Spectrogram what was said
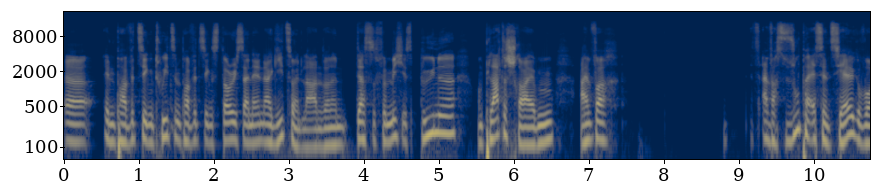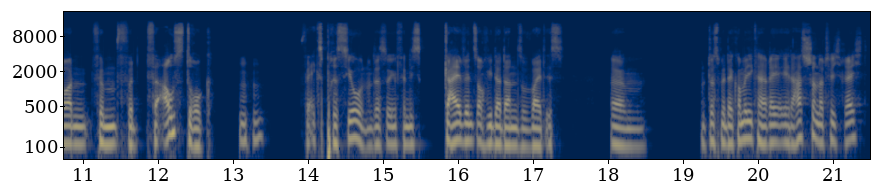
äh, in ein paar witzigen Tweets, in ein paar witzigen Stories seine Energie zu entladen, sondern das ist für mich ist Bühne und Platte schreiben einfach ist einfach super essentiell geworden für, für, für Ausdruck, Mhm. für Expression. Und deswegen finde ich es geil, wenn es auch wieder dann so weit ist. Ähm, und das mit der Comedy-Karriere, da hast du schon natürlich recht.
